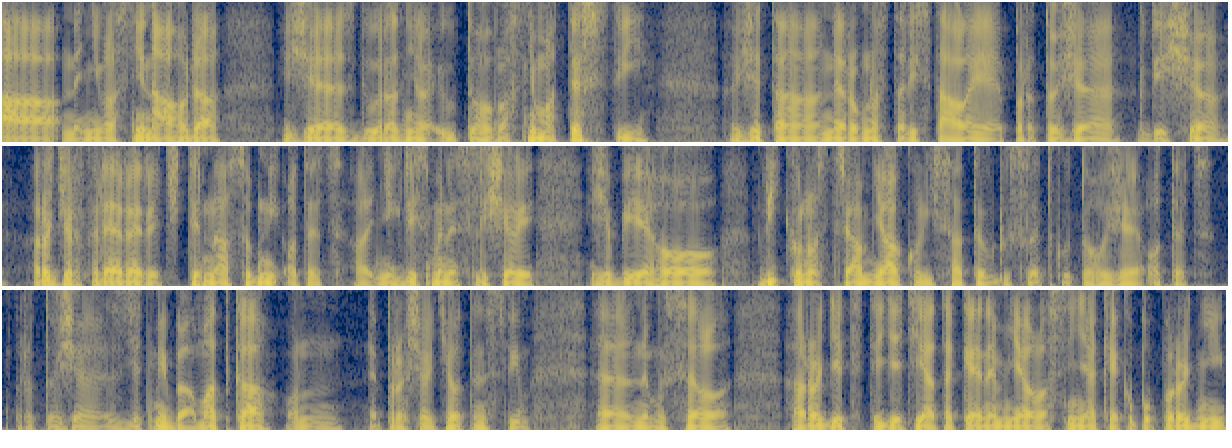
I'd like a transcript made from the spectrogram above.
a není vlastně náhoda, že zdůraznila i u toho vlastně mateřství, že ta nerovnost tady stále je, protože když Roger Federer je čtyřnásobný otec, ale nikdy jsme neslyšeli, že by jeho výkonnost třeba měla kolísat v důsledku toho, že je otec, protože s dětmi byla matka, on neprošel těhotenstvím, eh, nemusel rodit ty děti a také neměl vlastně nějaké jako poporodní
